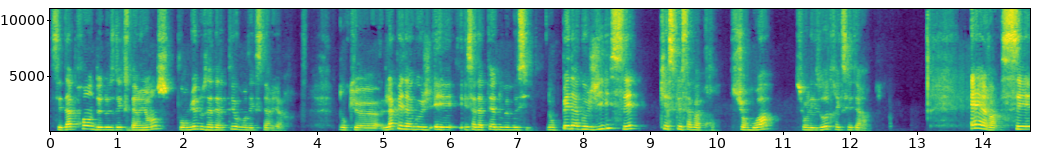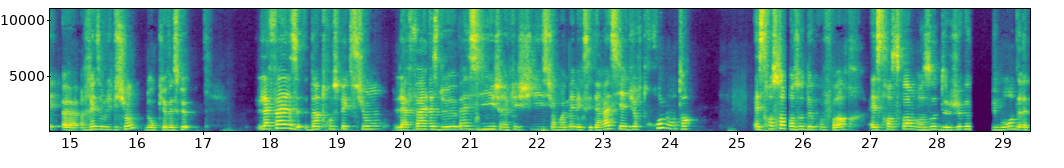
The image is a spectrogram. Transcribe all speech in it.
c'est d'apprendre de nos expériences pour mieux nous adapter au monde extérieur. Donc euh, la pédagogie et, s'adapter à nous-mêmes aussi. Donc pédagogie, c'est qu'est-ce que ça m'apprend sur moi, sur les autres, etc. R, c'est euh, résolution. Donc euh, parce que la phase d'introspection, la phase de vas-y, je réfléchis sur moi-même, etc. Si elle dure trop longtemps, elle se transforme en zone de confort, elle se transforme en zone de je me du monde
